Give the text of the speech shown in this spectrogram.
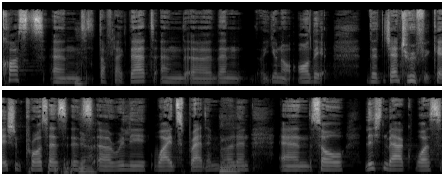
costs and mm. stuff like that. And uh, then you know all the the gentrification process is yeah. uh, really widespread in mm. Berlin, and so Lichtenberg was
